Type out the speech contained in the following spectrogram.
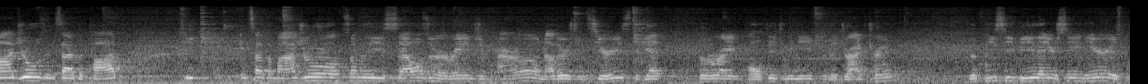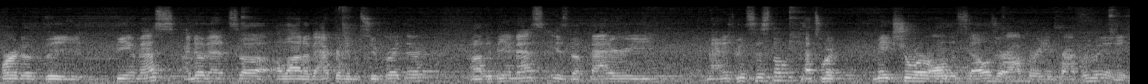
Modules inside the pod. Inside the module, some of these cells are arranged in parallel and others in series to get the right voltage we need for the drivetrain. The PCB that you're seeing here is part of the BMS. I know that's uh, a lot of acronym soup right there. Uh, the BMS is the battery management system. That's what makes sure all the cells are operating properly and it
